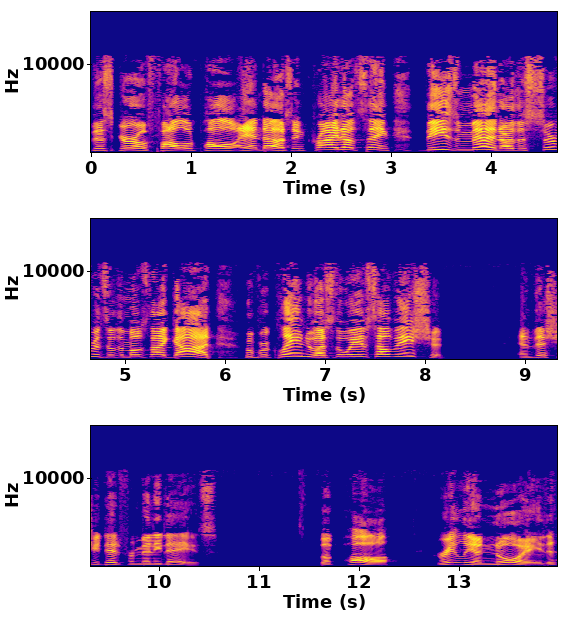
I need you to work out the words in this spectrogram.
This girl followed Paul and us and cried out, saying, These men are the servants of the Most High God, who proclaim to us the way of salvation. And this she did for many days. But Paul, greatly annoyed,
